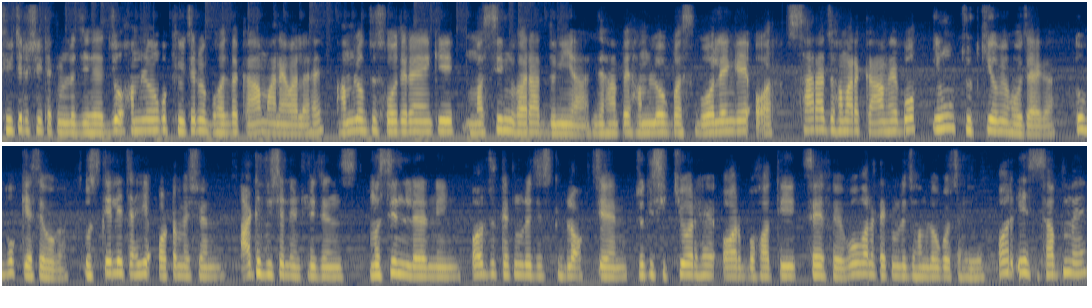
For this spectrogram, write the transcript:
फ्यूचरिस्टिक टेक्नोलॉजी है, जो हम लोगों को फ्यूचर में बहुत ज़्यादा काम आने वाला है, हम लोग जो सोच रहे हैं कि मशीन भरा दुनिया, जहाँ पे हम लोग बस बोलेंगे और सारा जो हमारा काम है, वो यूँ चुटकियों में हो जाएगा। तो वो कैसे होगा? उसके लिए चाहिए automation artificial intelligence machine learning और जो टेक्नोलॉजी ब्लॉक चेन जो की सिक्योर है और बहुत ही सेफ़ है, वो वाला टेक्नोलॉजी हम लोगों को चाहिए। और इस सब में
